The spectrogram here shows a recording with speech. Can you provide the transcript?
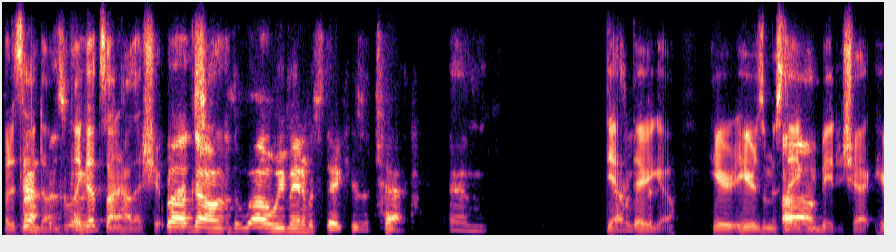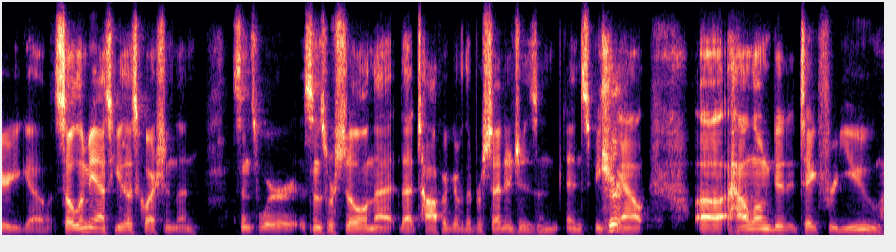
but it's Yeah, not done that's like that's not how that shit Well, works Well, no. The, oh, we made a mistake. Here's a check, and Yeah, there you go. Here, here's a mistake. we Um, made a check. Here you go. So let me ask you this question then, since we're since we're still on that that topic of the percentages and and speaking Sure. out. Uh, how long did it take for you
